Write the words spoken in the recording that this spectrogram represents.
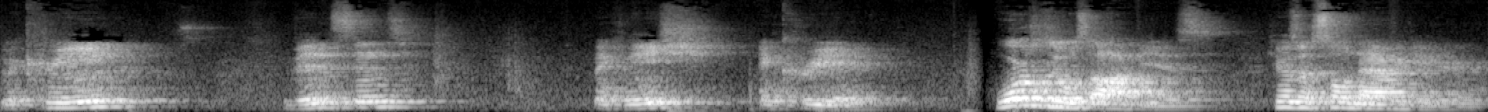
McCreen, Vincent, McNeish, and Crean. Worsley was obvious. He was our sole navigator.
